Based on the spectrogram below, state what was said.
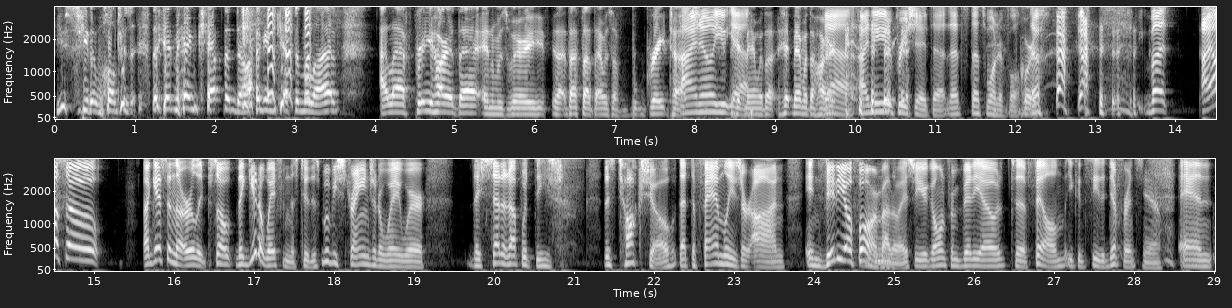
you see that Walter's the hitman kept the dog and kept him alive. I laughed pretty hard at that and was very. I thought that was a great touch. I know you- yeah. Hitman with a hitman with a heart. Yeah, I knew you'd appreciate that. That's that's wonderful. Of course. but I also, I guess in the early, so they get away from this too. This movie's strange in a way where they set it up with these. This talk show that the families are on in video form, by mm-hmm. the way. So you're going from video to film. You can see the difference. Yeah. And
